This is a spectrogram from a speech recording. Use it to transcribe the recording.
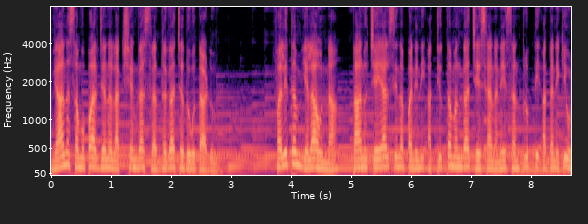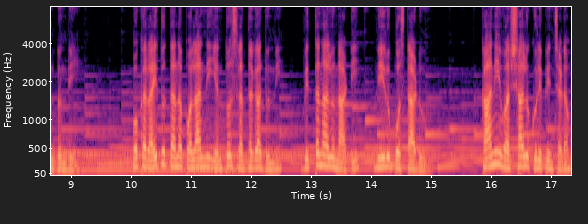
జ్ఞాన సముపార్జన లక్ష్యంగా శ్రద్ధగా చదువుతాడు. ఫలితం ఎలా ఉన్నా తాను చేయాల్సిన పనిని అత్యుత్తమంగా చేశాననే సంతృప్తి అతనికి ఉంటుంది. ఒక రైతు తన పొలాన్ని ఎంతో శ్రద్ధగా దున్ని విత్తనాలు నాటి నీరు పోస్తాడు. కానీ వర్షాలు కురిపించడం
